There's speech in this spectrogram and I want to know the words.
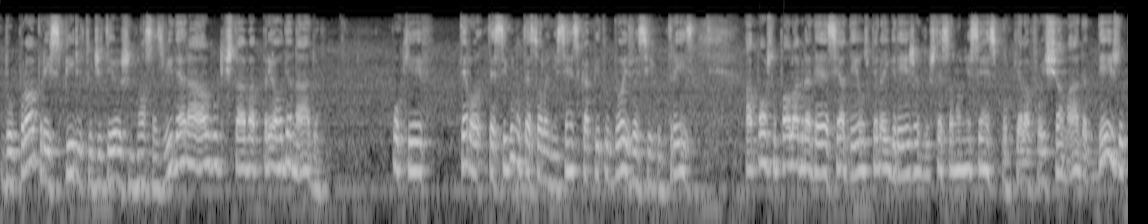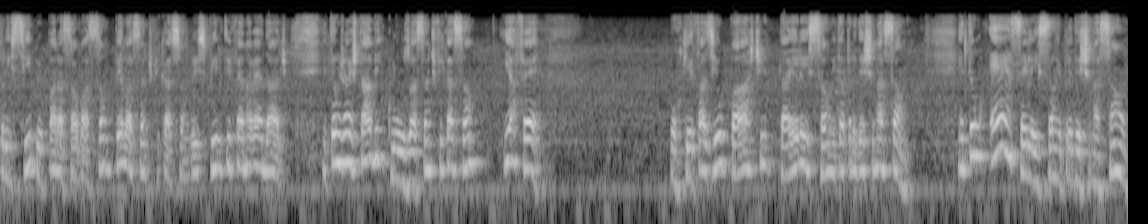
do próprio Espírito de Deus em nossas vidas era algo que estava pré-ordenado. Porque, segundo Tessalonicenses, capítulo 2, versículo 3, apóstolo Paulo agradece a Deus pela igreja dos Tessalonicenses, porque ela foi chamada desde o princípio para a salvação pela santificação do Espírito e fé na verdade. Então já estava incluso a santificação e a fé, porque faziam parte da eleição e da predestinação. Então, essa eleição e predestinação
